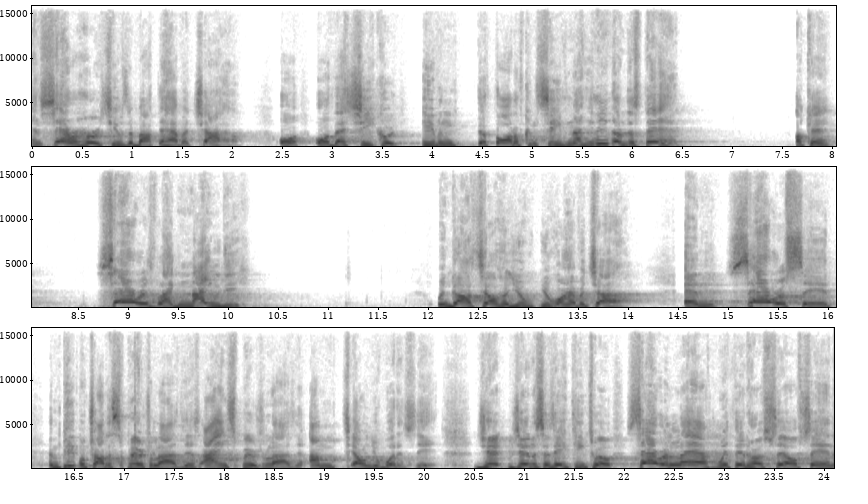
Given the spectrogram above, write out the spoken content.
and Sarah heard she was about to have a child, or, or that she could even the thought of conceiving. Now, you need to understand, okay? Sarah is like 90 when God tells her, you, You're gonna have a child. And Sarah said, and people try to spiritualize this. I ain't spiritualizing it. I'm telling you what it said. Genesis 18 12. Sarah laughed within herself, saying,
